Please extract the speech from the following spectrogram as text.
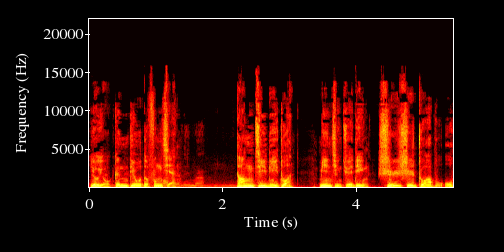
又有跟丢的风险。当机立断，民警决定实施抓捕。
